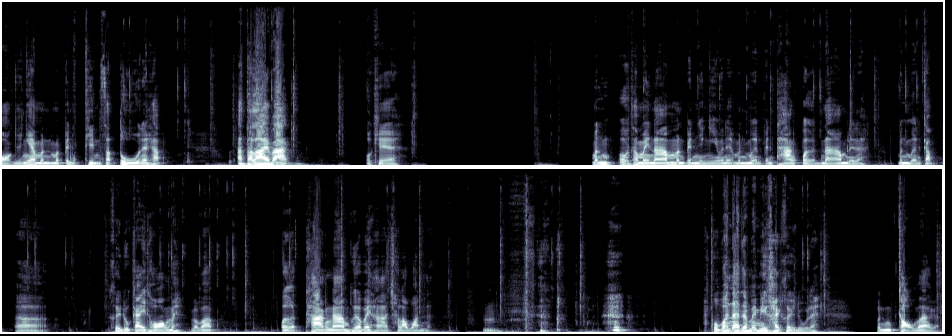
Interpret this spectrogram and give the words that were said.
ออกอย่างเงี้ยมันมันเป็นถิ่นศัตรูนะครับ อันตรายมาก โอเค มันโอ้ทำไมน้ำมันเป็นอย่างนี้วะเนี่ยมันเหมือนเป็นทางเปิดน้ำเลยนะมันเหมือนกับเอ่อเคยดูไกลทองไหมแบบว่า เปิดทางน้ำเพื่อไปหาชาละวันอะอืมผมว่าน่าจะไม่มีใครเคยดูนะ มันเก่ามากอะ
